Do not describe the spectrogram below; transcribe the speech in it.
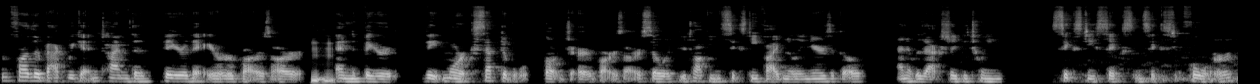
the farther back we get in time, the bigger the error bars are, Mhm. and the bigger the more acceptable large error bars are. So if you're talking 65 million years ago, and it was actually between 66 and 64,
